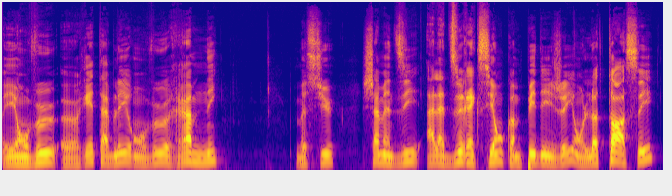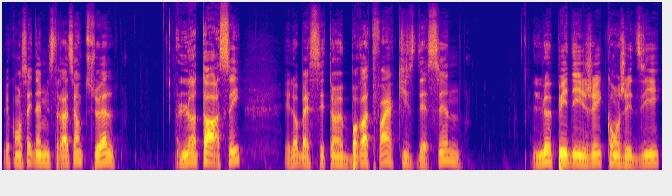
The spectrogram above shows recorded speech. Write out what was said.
et on veut euh, rétablir, on veut ramener M. Chamady à la direction comme PDG. On l'a tassé. Le conseil d'administration actuel l'a tassé. Et là, ben, c'est un bras de fer qui se dessine. Le PDG congédié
